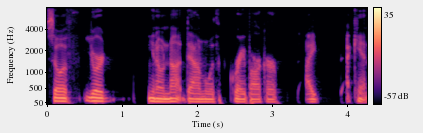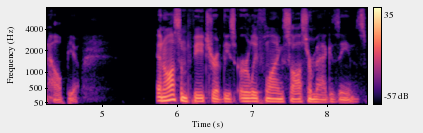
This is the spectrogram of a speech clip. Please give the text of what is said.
So if you're, you know, not down with Gray Barker, I I can't help you. An awesome feature of these early flying saucer magazines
